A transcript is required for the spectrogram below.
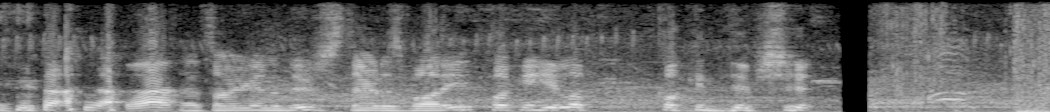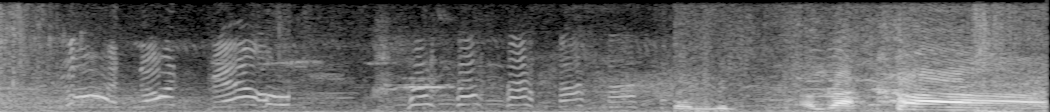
That's all you're gonna do? Just stare at his body? Fucking heal up? Fucking dipshit. Oh god. Ah,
